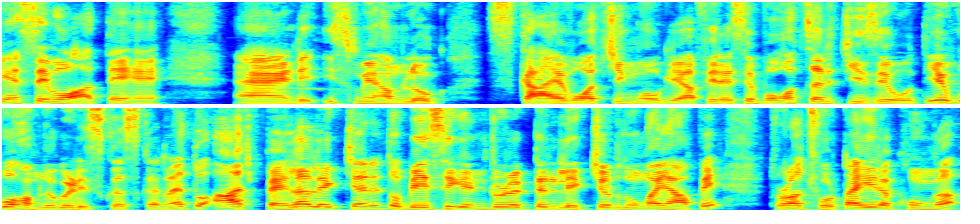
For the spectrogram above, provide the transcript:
कैसे वो आते हैं एंड इसमें हम लोग स्काई वॉचिंग हो गया, फिर ऐसे बहुत सारी चीज़ें होती है, वो हम लोग को डिस्कस करना है। तो आज पहला लेक्चर है तो बेसिक इंट्रोडक्टरी लेक्चर दूँगा यहाँ पे, थोड़ा छोटा ही रखूँगा,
